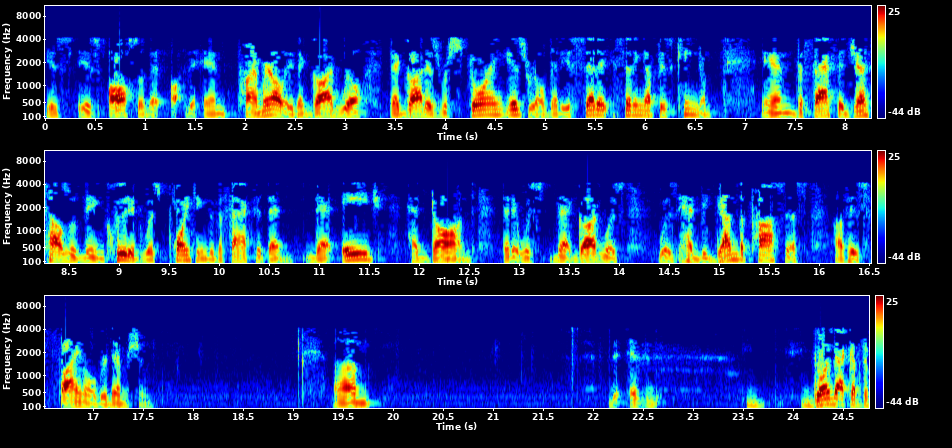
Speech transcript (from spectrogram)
is is also that and primarily that God will that God is restoring Israel, that He is set, setting up His kingdom, and the fact that Gentiles would be included was pointing to the fact that that, that age had dawned, that it was that God was was had begun the process of His final redemption. Um, going back up to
